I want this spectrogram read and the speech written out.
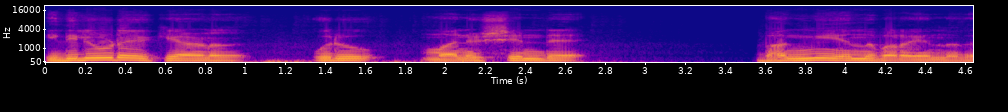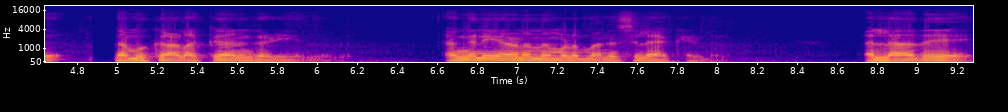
ഇതിലൂടെയൊക്കെയാണ് ഒരു മനുഷ്യന്റെ ഭംഗി എന്ന് പറയുന്നത് നമുക്ക് അളക്കാൻ കഴിയുന്നത്. അങ്ങനെയാണ് നമ്മൾ മനസ്സിലാക്കേണ്ടത്. അല്ലാതെ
